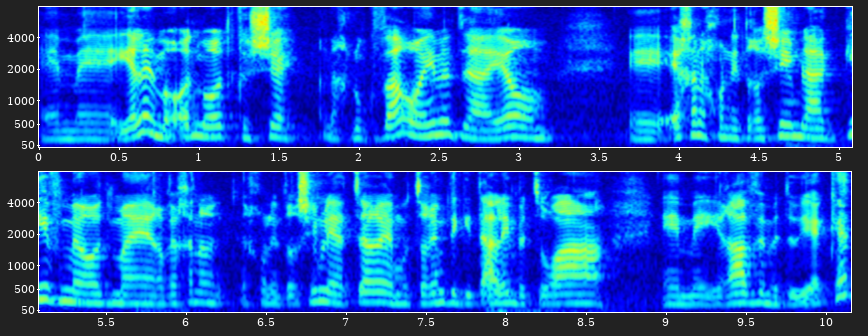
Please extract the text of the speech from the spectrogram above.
הם, יהיה להם מאוד מאוד קשה. אנחנו כבר רואים את זה היום. אה, איך אנחנו נדרשים להגיב מאוד מהר ואיך אנחנו נדרשים לייצר אה, מוצרים דיגיטליים בצורה אה, מהירה ומדויקת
